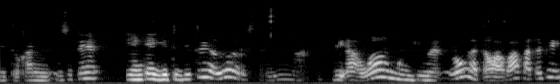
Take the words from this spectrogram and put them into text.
Gitu kan. Maksudnya yang kayak gitu-gitu ya lo harus terima. Di awal mau gimana lo nggak tahu apa-apa tapi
